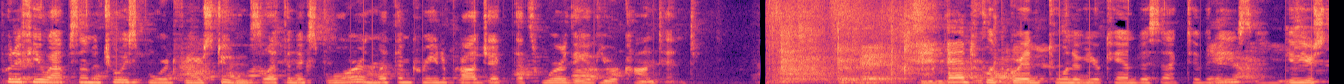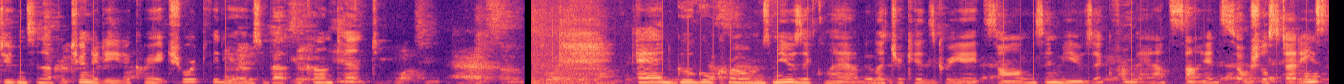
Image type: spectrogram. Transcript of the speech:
Put a few apps on a choice board for your students. Let them explore and let them create a project that's worthy of your content. Add Flipgrid to one of your Canvas activities. Give your students an opportunity to create short videos about your content. Add Google Chrome's Music Lab. Let your kids create songs and music for math, science, social studies,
